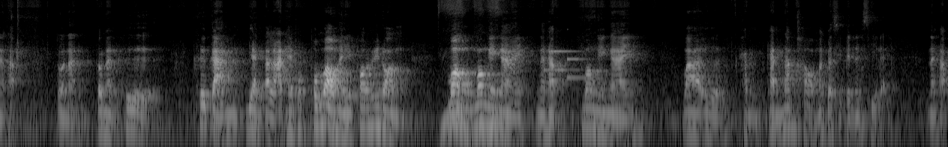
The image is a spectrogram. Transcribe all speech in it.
นะครับ ตัวนั้นตัวนั้นคือคือการแย่งตลาดให้ผมผมเอาให้พ่อแม่พี่น้องมองมองง่ายๆนะครับมองง่ายๆว่าเออคันคันน้ำเขามันก็สิเป็นจังซี่แหละนะครับ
